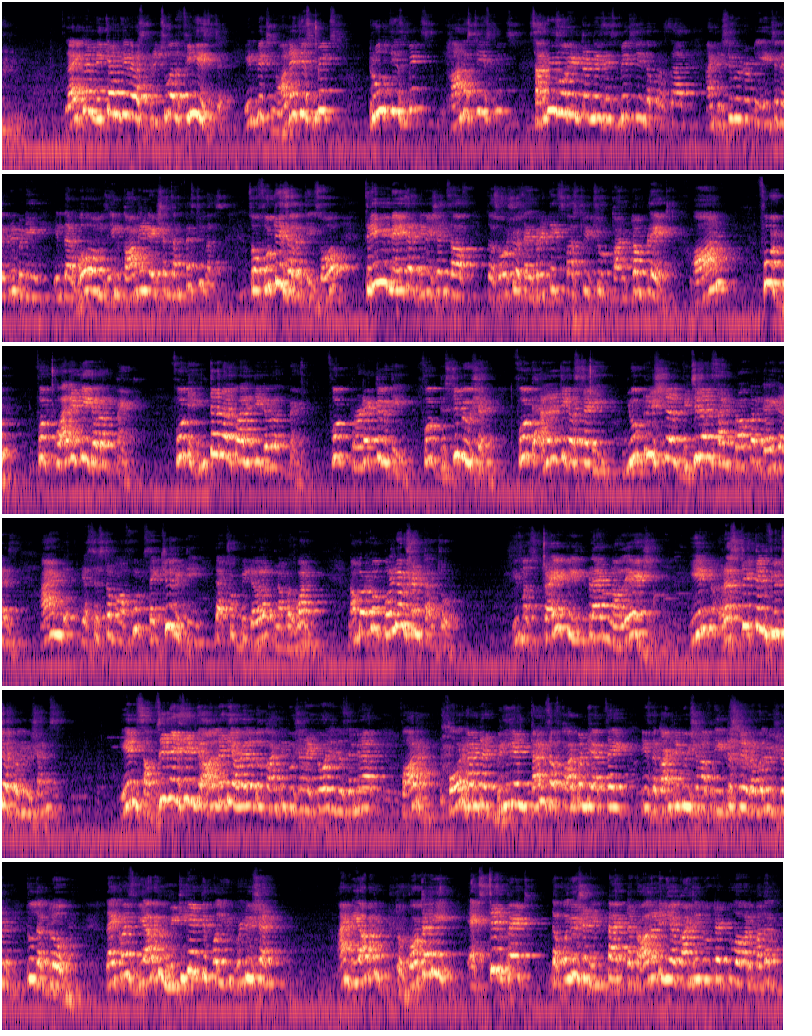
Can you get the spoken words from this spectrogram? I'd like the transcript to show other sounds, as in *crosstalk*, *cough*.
Likewise, we can give a spiritual feast in which knowledge is mixed, truth is mixed, honesty is mixed, service orientedness is mixed in the prasad and distributed to each and everybody in their homes, in congregations and festivals. So food is everything. So three major divisions of the socio-cybernetics. First we should contemplate on food, food quality development, food internal quality development, food productivity, food distribution, food analytical study, nutritional vigilance and proper guidance, and a system of food security that should be developed, number one. Number two, pollution control. We must try to implant knowledge in restricting future pollutions, in subsidizing the already available contribution I told in the seminar for 400 billion tons of carbon dioxide is the contribution of the industrial revolution to the globe. Likewise, we have to mitigate the pollution and we have to, to totally extirpate the pollution impact that already we have contributed to our mother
